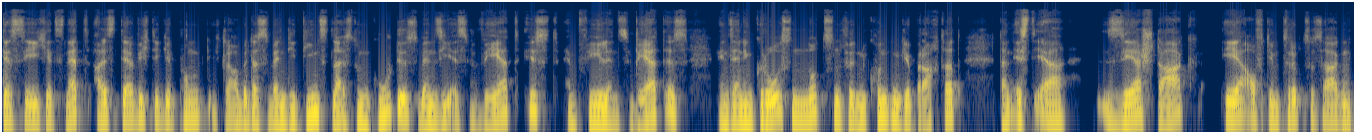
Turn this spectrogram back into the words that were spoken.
das sehe ich jetzt nicht als der wichtige Punkt. Ich glaube, dass wenn die Dienstleistung gut ist, wenn sie es wert ist, empfehlenswert ist, wenn sie einen großen Nutzen für den Kunden gebracht hat, dann ist er sehr stark eher auf dem Trip zu sagen,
